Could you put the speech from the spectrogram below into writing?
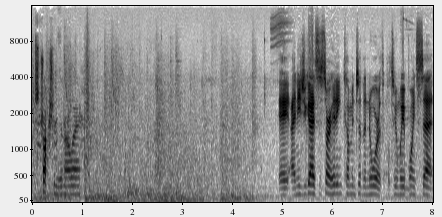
Obstructions in our way. Hey, I need you guys to start hitting coming to the north. Platoon waypoint set.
